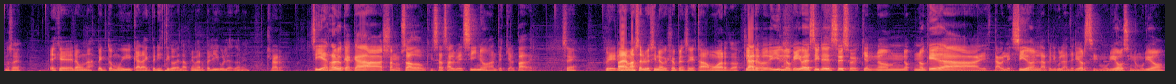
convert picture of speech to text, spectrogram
no sé, es que era un aspecto muy característico de la primera película también. Claro. Sí, es raro que acá hayan usado quizás al vecino antes que al padre. Sí. Pero, Además el vecino que yo pensé que estaba muerto. Claro, y lo que iba a decir es eso, es que no, no, no queda establecido en la película anterior si murió o si no murió.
